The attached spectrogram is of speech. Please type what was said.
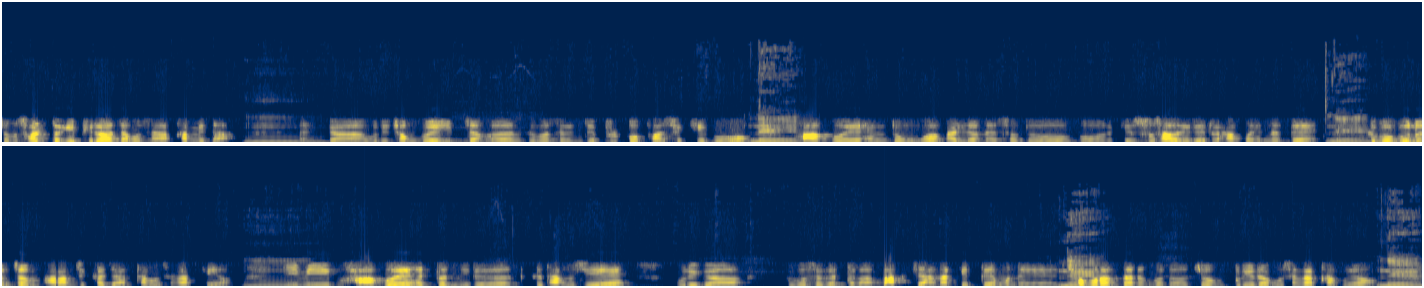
좀 설득이 필요하다고 생각합니다. 음. 그러니까 우리 정부의 입장은 그것을 이제 불법화시키고 네. 과거의 행동과 관련해서도 뭐 이렇게 수사 의뢰를 하고 했는데 네. 그 부분은 좀 바람직하지 않다고 생각해요. 음. 이미 과거에 했던 일은 그 당시에 우리가 그것을 갖다가 막지 않았기 때문에 네. 처벌한다는 거는 좀 무리라고 생각하고요. 네.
